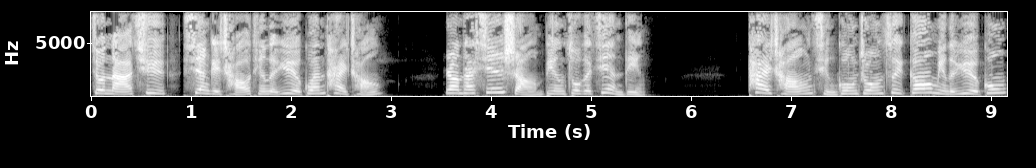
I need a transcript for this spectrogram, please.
就拿去献给朝廷的乐官太常，让他欣赏并做个鉴定。太常请宫中最高明的乐工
